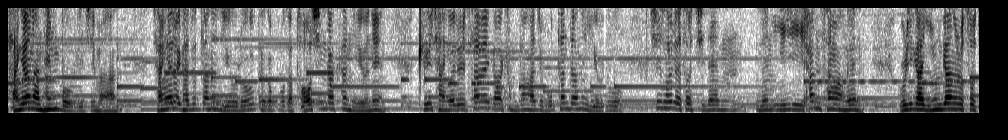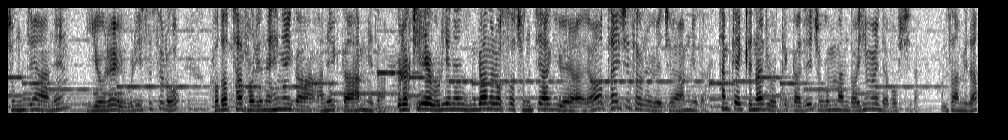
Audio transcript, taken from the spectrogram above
당연한 행복이지만 장애를 가졌다는 이유로 그것보다 더 심각한 이유는 그 장애를 사회가 감당하지 못한다는 이유로 시설에서 지내는 이 현 상황은 우리가 인간으로서 존재하는 이유를 우리 스스로 걷어차 버리는 행위가 아닐까 합니다. 그렇기에 우리는 인간으로서 존재하기 위하여 탈시설을 외쳐야 합니다. 함께 그날이 올 때까지 조금만 더 힘을 내봅시다. 감사합니다.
